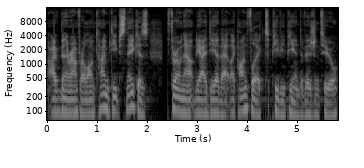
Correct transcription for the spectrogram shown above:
I've been around for a long time, Deep Snake has thrown out the idea that like conflict PvP in Division Two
